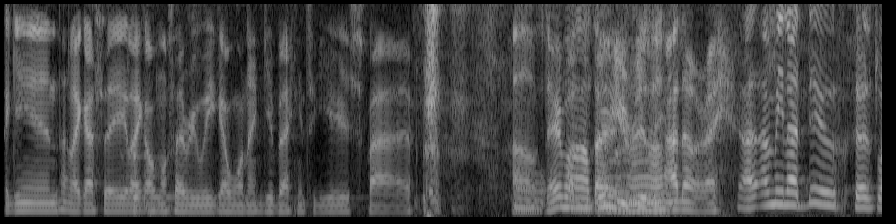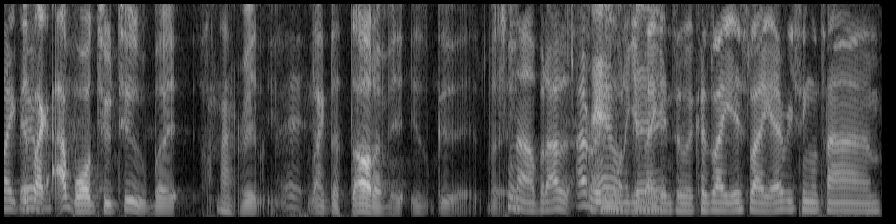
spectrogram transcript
again, like I say, like almost every week, I want to get back into Gears Five. Um, they're about wow, to start. do you really? I know, right? I, I mean, I do because like It's they're- like I want to too, but not really. Like the thought of it is good, but No, but I, I really want to get back into it because like it's like every single time.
